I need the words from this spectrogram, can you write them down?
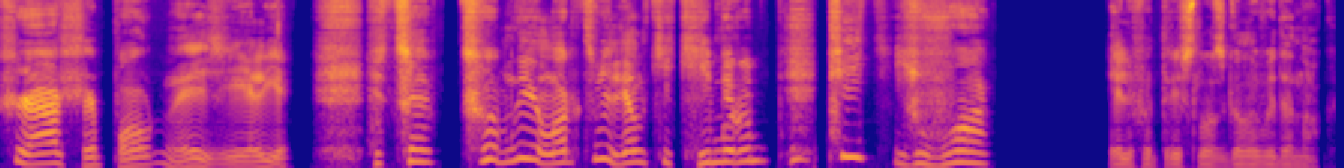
чаша, полная зелья. Темный лорд велел Кикимеру пить его. Эльфа трясло с головы до ног.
